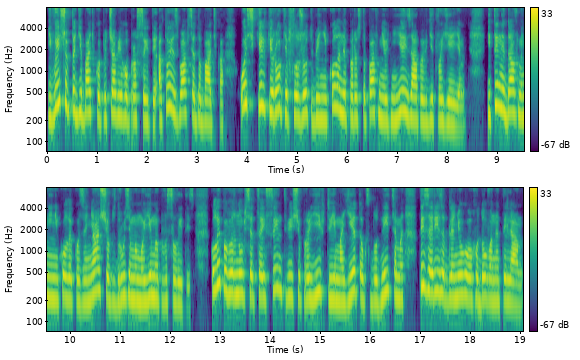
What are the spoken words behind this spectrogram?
І вийшов тоді батько, почав його просити, а той звався до батька. Ось скільки років служу тобі, ніколи не переступав ні однієї заповіді твоєї. І ти не дав мені ніколи козеня, щоб з друзями моїми повеселитись. Коли повернувся цей син твій, що проїв твій маєток з блудницями, ти зарізав для нього годоване теля.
